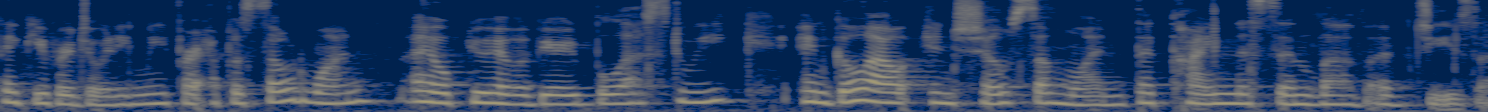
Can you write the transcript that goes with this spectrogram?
Thank you for joining me for episode one. I hope you have a very blessed week and go out and show someone the kindness and love of Jesus.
